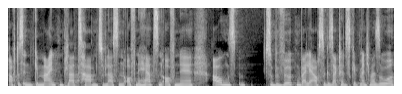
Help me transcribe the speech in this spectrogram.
auch das in Gemeinden Platz haben zu lassen, offene Herzen, offene Augen zu bewirken, weil er auch so gesagt hat, es gibt manchmal so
